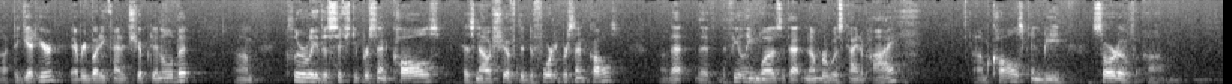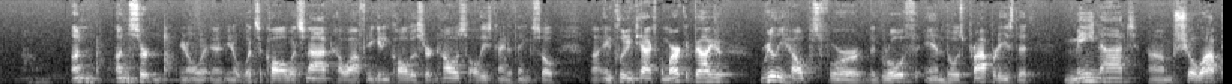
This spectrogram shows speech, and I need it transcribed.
uh, to get here. Everybody kind of chipped in a little bit. Um, Clearly, the sixty percent calls has now shifted to forty percent calls. Uh, That, the, the feeling was that that number was kind of high. Um, Calls can be sort of um, un, uncertain, you know, uh, you know, what's a call, what's not, how often are you getting called to a certain house, all these kind of things. So, uh, including taxable market value really helps for the growth and those properties that may not, um, show up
